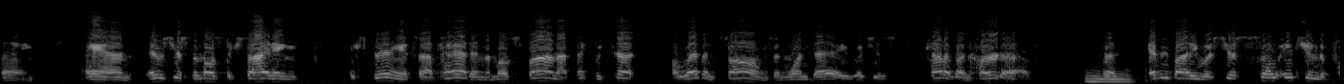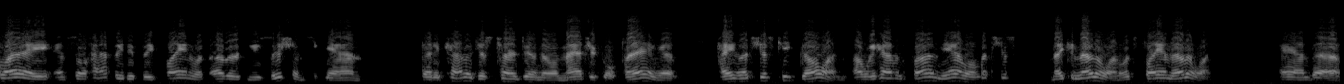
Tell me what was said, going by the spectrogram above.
thing. And it was just the most exciting experience I've had and the most fun. I think we cut 11 songs in one day, which is kind of unheard of. But Mm. everybody was just so itching to play and so happy to be playing with other musicians again that it kind of just turned into a magical thing of, hey, let's just keep going. Are we having fun? Yeah, well, let's just make another one. Let's play another one. And uh,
